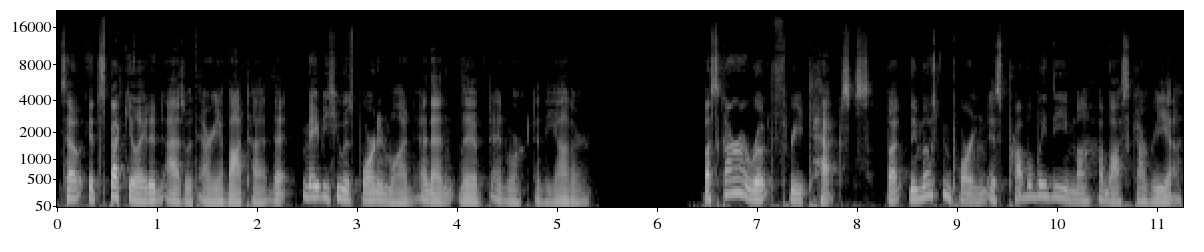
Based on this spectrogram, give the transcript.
So it's speculated, as with Aryabhata, that maybe he was born in one and then lived and worked in the other. Bhaskara wrote three texts, but the most important is probably the Mahabhaskariya.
